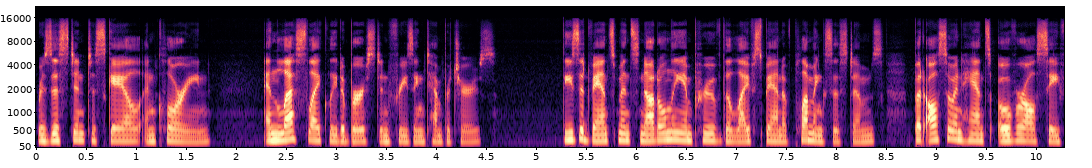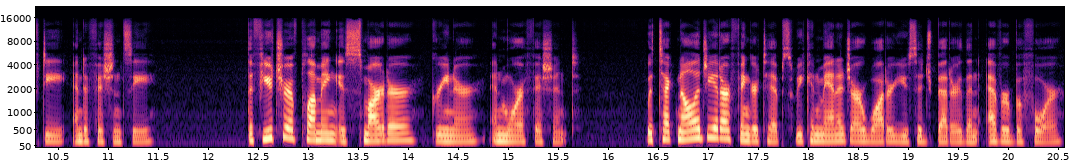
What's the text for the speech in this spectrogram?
resistant to scale and chlorine, and less likely to burst in freezing temperatures. These advancements not only improve the lifespan of plumbing systems, but also enhance overall safety and efficiency. The future of plumbing is smarter, greener, and more efficient. With technology at our fingertips, we can manage our water usage better than ever before.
